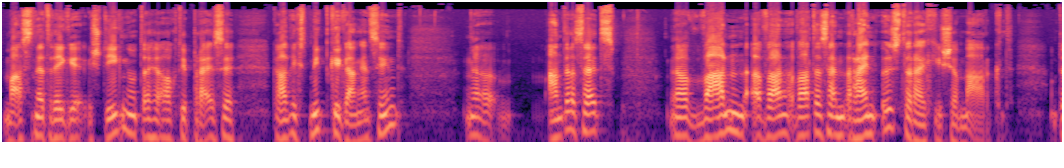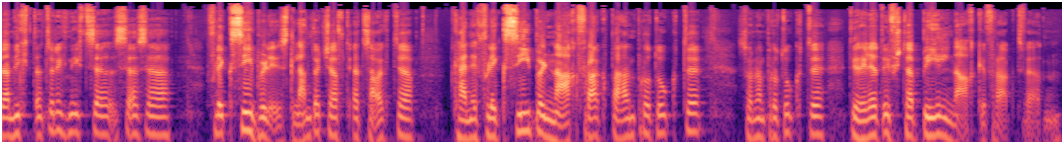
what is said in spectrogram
Massenerträge stiegen und daher auch die Preise gar nicht mitgegangen sind. Äh, andererseits äh, waren, war, war das ein rein österreichischer Markt, der nicht, natürlich nicht sehr, sehr, sehr flexibel ist. Landwirtschaft erzeugt ja keine flexibel nachfragbaren Produkte, sondern Produkte, die relativ stabil nachgefragt werden.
